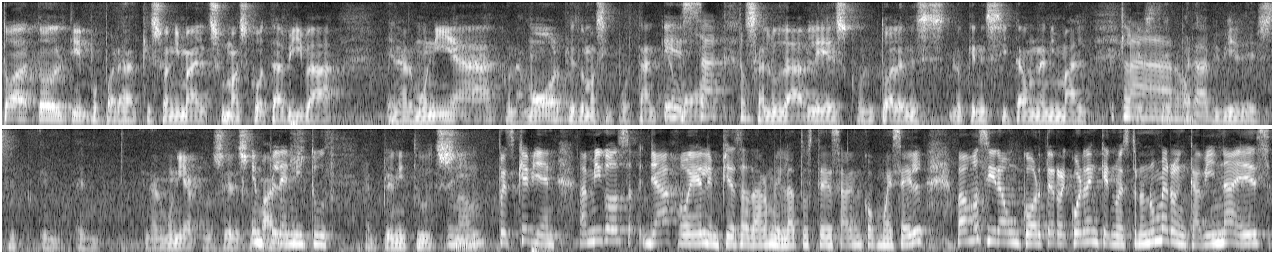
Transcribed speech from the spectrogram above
toda, todo el tiempo para que su animal, su mascota viva en armonía, con amor, que es lo más importante, amor, Exacto. saludables, con todo lo que necesita un animal Claro. este, para vivir este, en, en- en armonía con los seres En humanos. plenitud. En plenitud, sí. Pues qué bien. Amigos, ya Joel empieza a darme lata, ustedes saben cómo es él. Vamos a ir a un corte. Recuerden que nuestro número en cabina es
